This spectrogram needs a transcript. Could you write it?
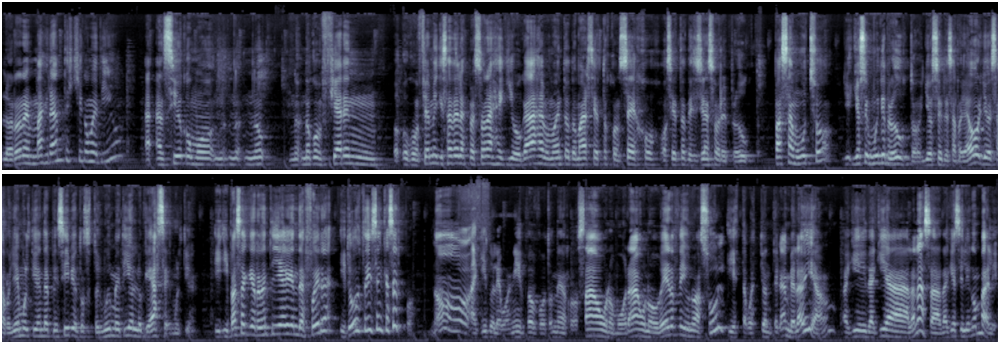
errores más grandes que he cometido han sido como no, confiar en, o, confiarme quizás de las personas equivocadas al momento de tomar ciertos consejos o ciertas decisiones sobre el producto. Pasa mucho, yo, soy muy de producto, yo soy desarrollador, yo desarrollé Multivend al principio, entonces estoy muy metido en lo que hace Multivend. Y, y pasa que de repente llega alguien de afuera y todos te dicen qué hacer, pues. No, aquí tú le pones dos botones rosados, uno morado, uno verde y uno azul y esta cuestión te cambia la vida, ¿no? Aquí, de aquí a la NASA, de aquí a Silicon Valley.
